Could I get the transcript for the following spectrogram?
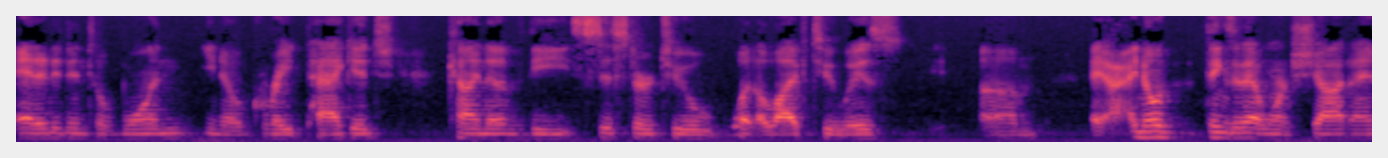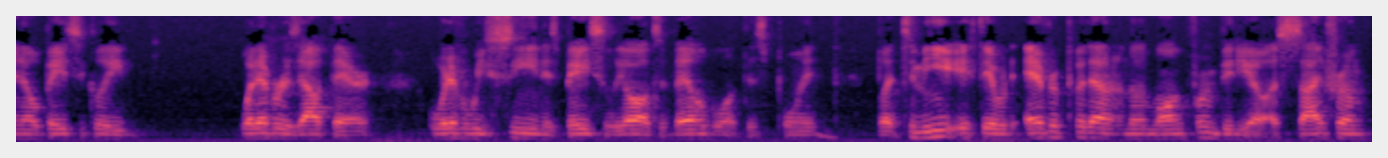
edited into one, you know, great package, kind of the sister to what Alive 2 is. Um, I, I know things like that weren't shot, and I know basically whatever is out there, whatever we've seen, is basically all that's available at this point. But to me, if they would ever put out another long form video, aside from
